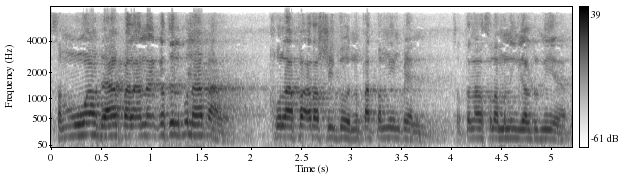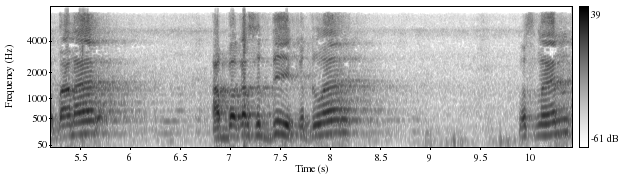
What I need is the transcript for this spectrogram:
Semua sudah hafal, anak kecil pun hafal. Khulafa ar-rasyidun, empat pemimpin setelah Rasulullah meninggal dunia. Pertama, Abu Bakar Siddiq, kedua Utsman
